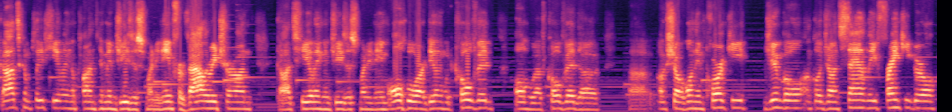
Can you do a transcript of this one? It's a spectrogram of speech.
God's complete healing upon him in Jesus' mighty name. For Valerie Churon, God's healing in Jesus' mighty name. All who are dealing with COVID, all who have COVID, uh, uh, Shalvonim Corky, Jimbo, Uncle John Stanley, Frankie girl.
